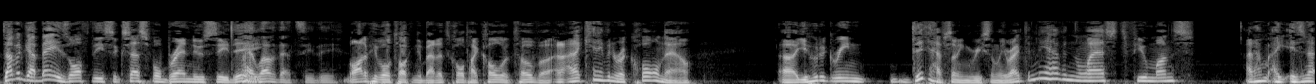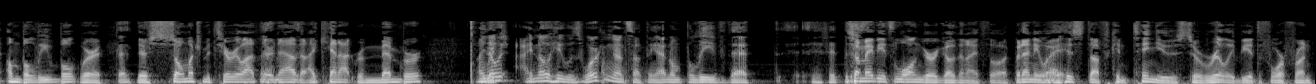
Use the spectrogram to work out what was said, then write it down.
David Gabe is off the successful brand new CD. I love that CD. A lot of people are talking about it. It's called Haikola Tova. And I can't even recall now. Uh, Yehuda Green did have something recently, right? Didn't he have in the last few months? I don't, I, isn't that unbelievable where That- there's so much material out there now that I cannot remember. I know. Which- I know he was working on something. I don't believe that it hit. The So maybe it's longer ago than I thought. But anyway, Right. his stuff continues to really be at the forefront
